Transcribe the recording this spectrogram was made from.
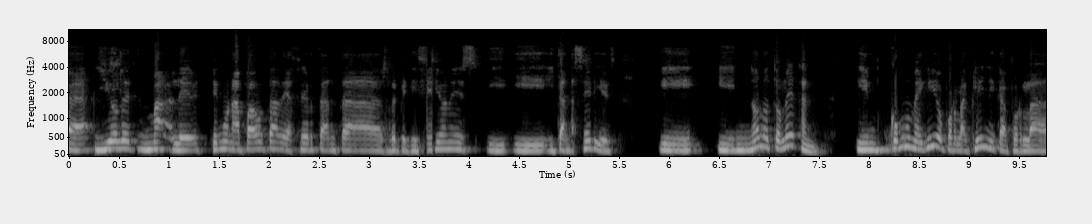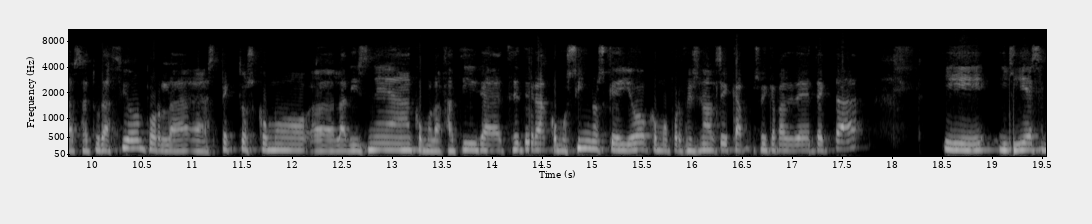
eh, yo le, tengo una pauta de hacer tantas repeticiones y, tantas series y, no lo toleran. ¿Y cómo me guío? Por la clínica, por la saturación, por aspectos como eh, la disnea, como la fatiga, etcétera, como signos que yo como profesional soy capaz de detectar y, es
